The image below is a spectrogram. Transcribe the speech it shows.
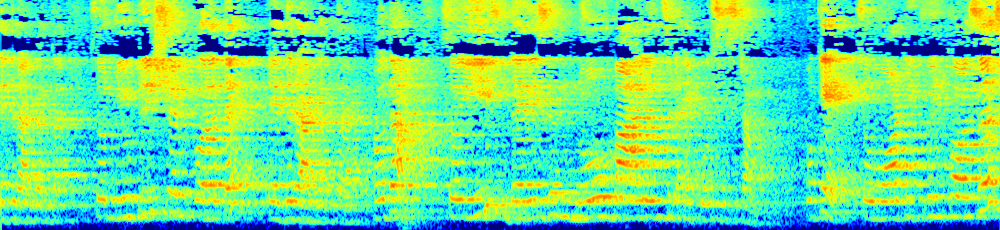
ಎದುರಾಗುತ್ತೆ ಸೊ ನ್ಯೂಟ್ರಿಷನ್ ಕೊರತೆ ಎದುರಾಗುತ್ತೆ ಹೌದಾ so if there is no balanced ecosystem okay so what it will causes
